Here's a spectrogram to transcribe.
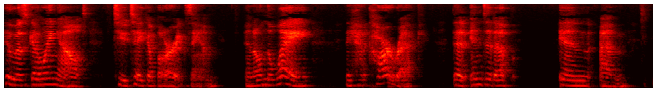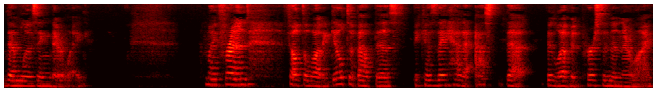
who was going out to take a bar exam. And on the way, they had a car wreck that ended up in um, them losing their leg. My friend felt a lot of guilt about this because they had asked that beloved person in their life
